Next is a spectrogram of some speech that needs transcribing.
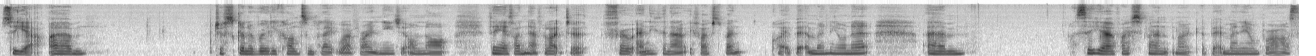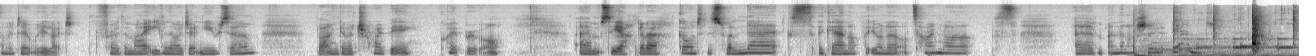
So yeah, um, just going to really contemplate whether I need it or not. Thing is, I never like to throw anything out if I've spent quite a bit of money on it. Um, so yeah, if I spent like a bit of money on bras, then I don't really like to throw them out, even though I don't use them. But I'm going to try be quite brutal. Um, so yeah, I'm going to go on to this one next. Again, I'll put you on a little time lapse. Um, and then I'll show you at the end.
